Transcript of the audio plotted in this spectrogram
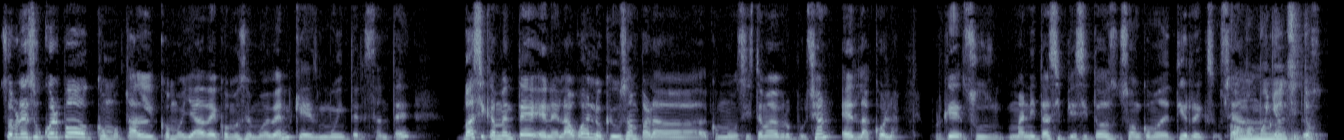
Sobre su cuerpo como tal, como ya de cómo se mueven, que es muy interesante. Básicamente en el agua lo que usan para como sistema de propulsión es la cola, porque sus manitas y piecitos son como de T-Rex, o sea, Como muñoncito.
